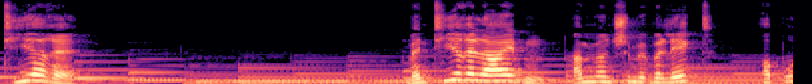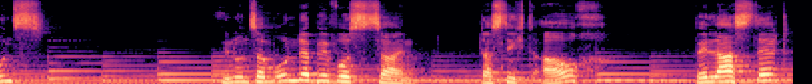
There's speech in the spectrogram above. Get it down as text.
Tiere. Wenn Tiere leiden, haben wir uns schon überlegt, ob uns in unserem Unterbewusstsein das nicht auch belastet?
